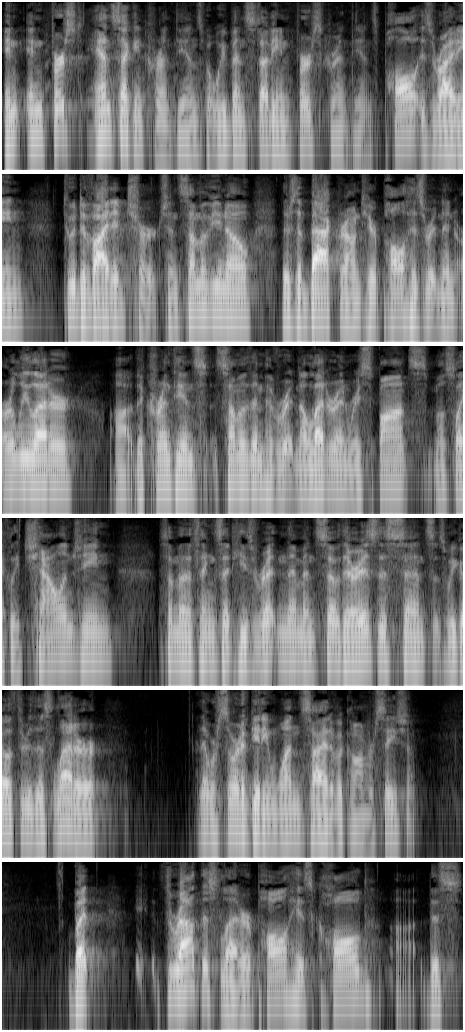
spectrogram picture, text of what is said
in, in 1st and 2nd Corinthians, but we've been studying 1st Corinthians, Paul is writing to a divided church. And some of you know there's a background here. Paul has written an early letter. Uh, the Corinthians, some of them have written a letter in response, most likely challenging some of the things that he's written them. And so there is this sense as we go through this letter that we're sort of getting one side of a conversation. But throughout this letter, Paul has called uh, this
